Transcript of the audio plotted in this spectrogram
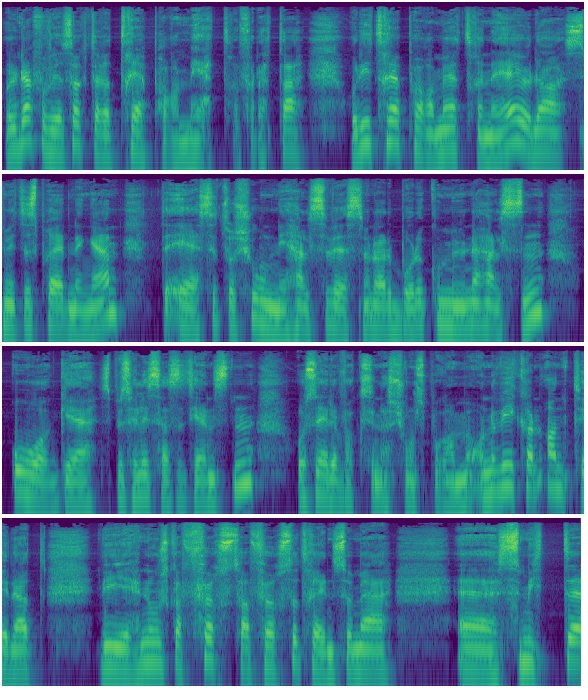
Og Det er derfor vi har sagt det er tre parametere for dette. Og De tre parametrene er jo da smittespredningen, det er situasjonen i helsevesenet, og da er det både kommunehelsen og eh, spesialisthelsetjenesten, og så er det vaksinasjonsprogrammet. Og når vi kan antyde at vi nå skal først ha førstetrinn, som er eh, smitte,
